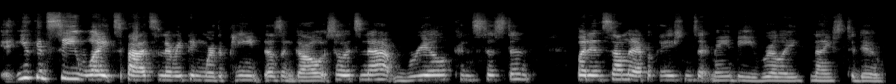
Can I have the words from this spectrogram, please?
you can see white spots and everything where the paint doesn't go. So it's not real consistent, but in some applications it may be really nice to do.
